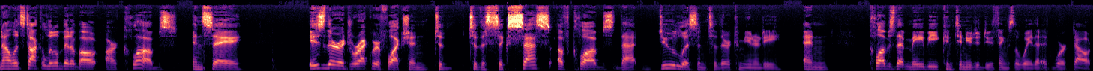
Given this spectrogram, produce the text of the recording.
Now let's talk a little bit about our clubs and say is there a direct reflection to to the success of clubs that do listen to their community and clubs that maybe continue to do things the way that it worked out,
